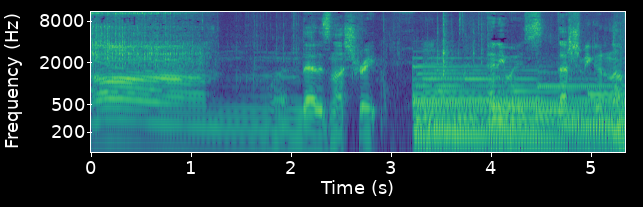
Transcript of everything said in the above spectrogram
Um, that is not straight. Anyways, that should be good enough.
